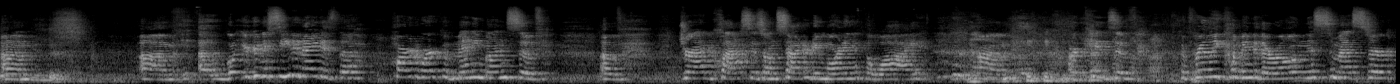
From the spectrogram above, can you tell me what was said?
Um, um, uh, what you're going to see tonight is the hard work of many months of, of drag classes on Saturday morning at the Y. Um, our kids have, have really come into their own this semester.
